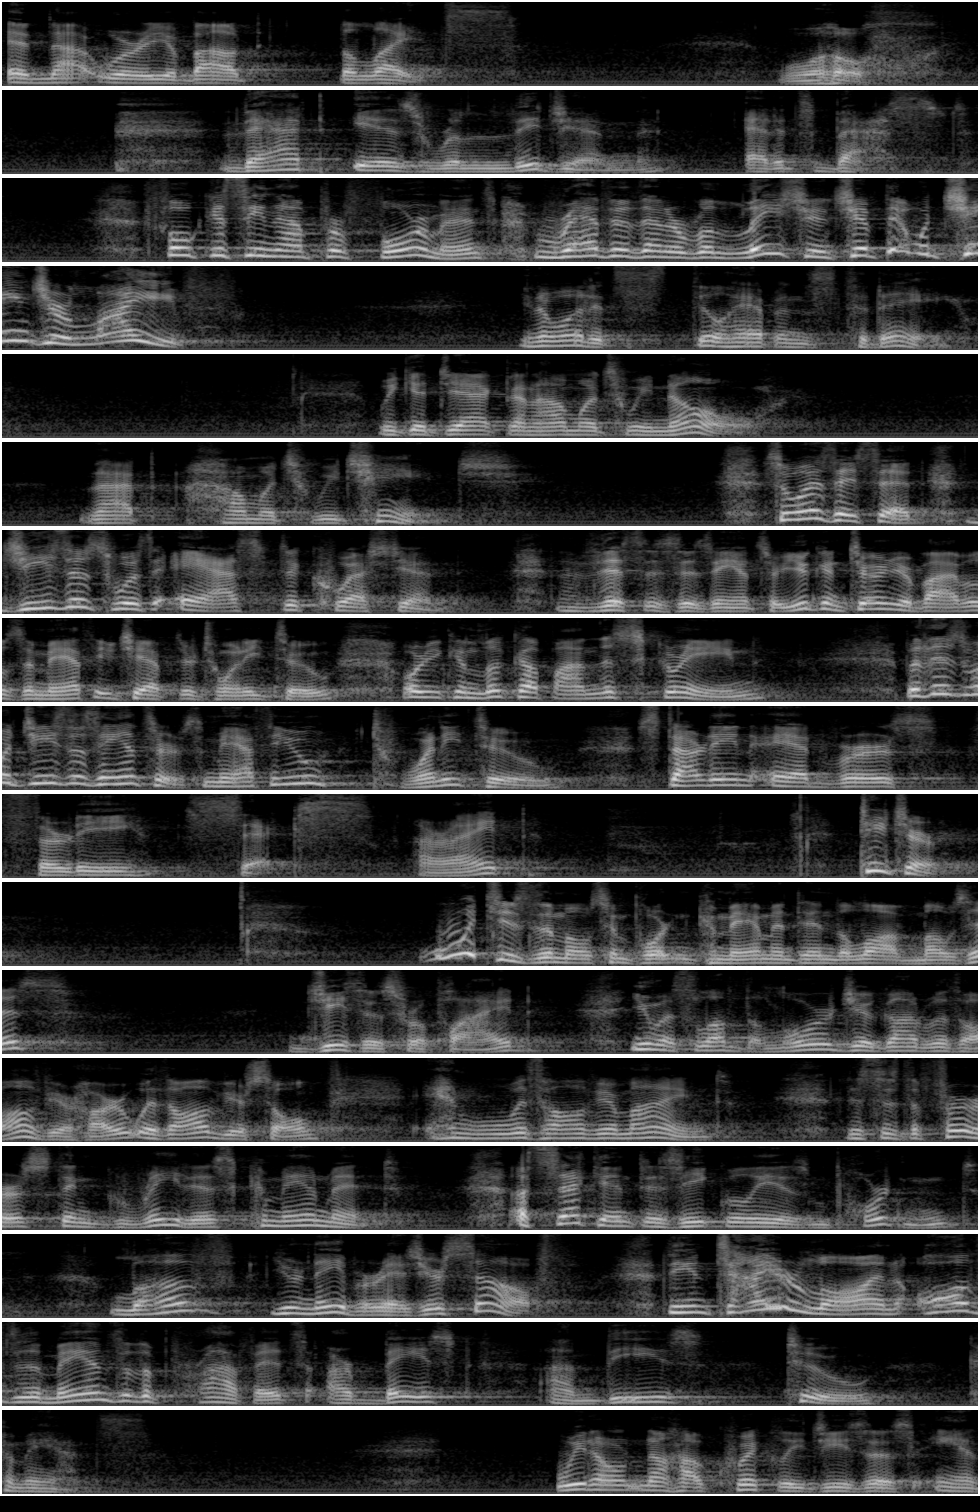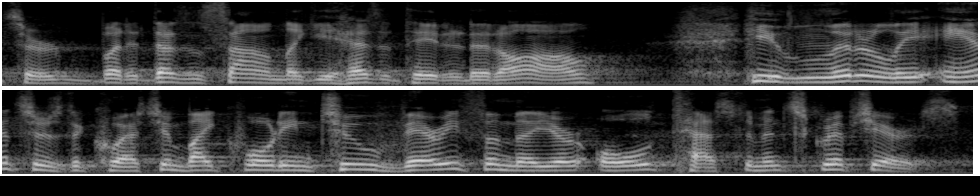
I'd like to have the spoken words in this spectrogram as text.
and not worry about the lights. Whoa. That is religion at its best. Focusing on performance rather than a relationship that would change your life. You know what? It still happens today. We get jacked on how much we know, not how much we change. So, as I said, Jesus was asked a question. This is his answer. You can turn your Bibles to Matthew chapter 22, or you can look up on the screen. But this is what Jesus answers Matthew 22, starting at verse 36. All right? Teacher, which is the most important commandment in the law of Moses? Jesus replied, you must love the Lord your God with all of your heart, with all of your soul, and with all of your mind. This is the first and greatest commandment. A second is equally as important love your neighbor as yourself. The entire law and all the demands of the prophets are based on these two commands. We don't know how quickly Jesus answered, but it doesn't sound like he hesitated at all. He literally answers the question by quoting two very familiar Old Testament scriptures.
